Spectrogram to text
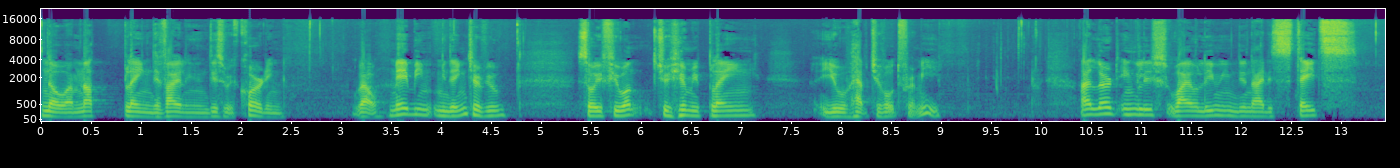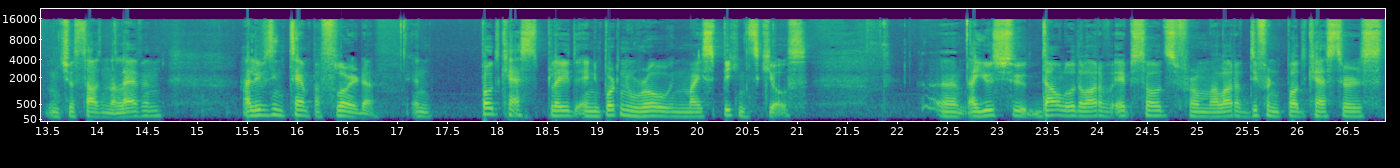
no, I'm not playing the violin in this recording. Well, maybe in the interview. So if you want to hear me playing, you have to vote for me. I learned English while living in the United States in 2011. I lived in Tampa, Florida, and podcasts played an important role in my speaking skills. Um, I used to download a lot of episodes from a lot of different podcasters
